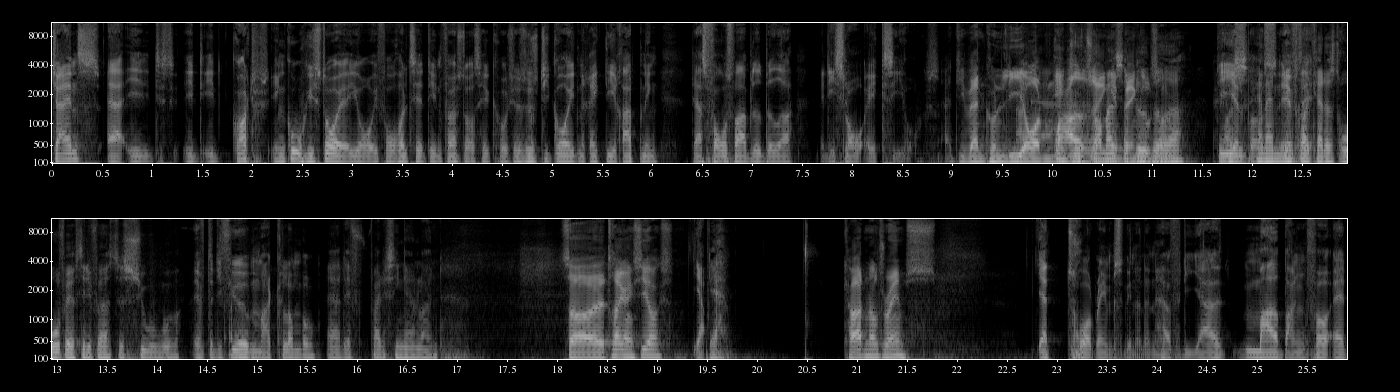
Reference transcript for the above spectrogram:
Giants er et, et, et godt, en god historie i år i forhold til, at det er en førsteårs head coach. Jeg synes, de går i den rigtige retning. Deres forsvar er blevet bedre, men de slår ikke Seahawks. ja, de vandt kun lige over den Andrew meget ringe Bengals. Det Også, hjælper Han er en mindre efter, katastrofe efter de første syv uger. efter de fyrede Mark Colombo. Ja, det er faktisk ikke engang løgn. Så uh, tre gange Seahawks. Ja. Ja. Cardinals, Rams. Jeg tror, Rams vinder den her, fordi jeg er meget bange for, at,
